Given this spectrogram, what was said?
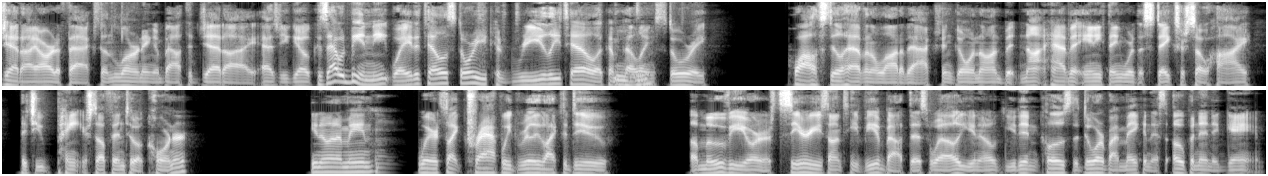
Jedi artifacts and learning about the Jedi as you go, because that would be a neat way to tell a story. You could really tell a compelling mm-hmm. story while still having a lot of action going on, but not have it anything where the stakes are so high that you paint yourself into a corner. You know what I mean? Mm-hmm. Where it's like, crap, we'd really like to do a movie or a series on TV about this. Well, you know, you didn't close the door by making this open ended game.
